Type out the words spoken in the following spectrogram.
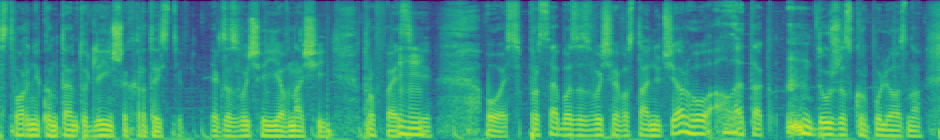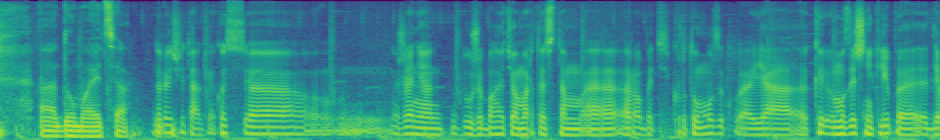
створенні контенту для інших артистів, як зазвичай є в нашій професії. Ось про себе зазвичай в останню чергу, але так дуже скрупульозно е, думається. До речі, так, якось е, Женя дуже багатьом артистам е, робить круту музику. Я музичні кліпи для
